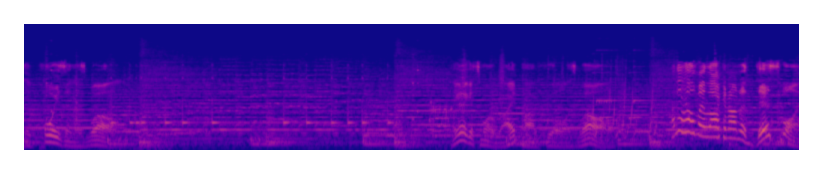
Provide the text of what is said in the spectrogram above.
They poison as well. I gotta get some more ride pod fuel as well. How the hell am I locking onto this one?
